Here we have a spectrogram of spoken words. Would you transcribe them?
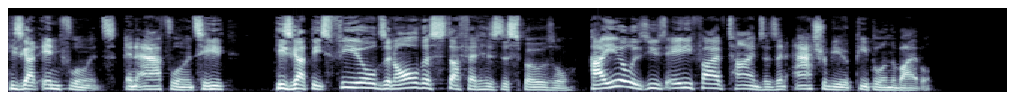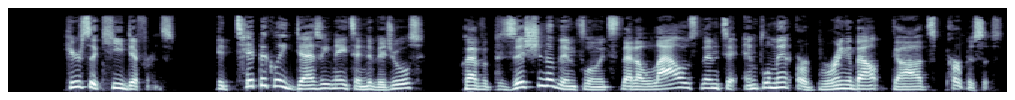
He's got influence and affluence. He, he's got these fields and all this stuff at his disposal. Chayil is used 85 times as an attribute of people in the Bible. Here's the key difference. It typically designates individuals who have a position of influence that allows them to implement or bring about God's purposes.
